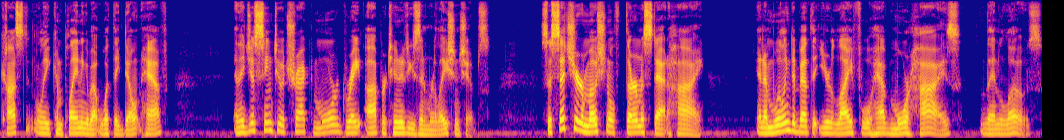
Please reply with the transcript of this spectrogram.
constantly complaining about what they don't have. And they just seem to attract more great opportunities and relationships. So set your emotional thermostat high, and I'm willing to bet that your life will have more highs than lows.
